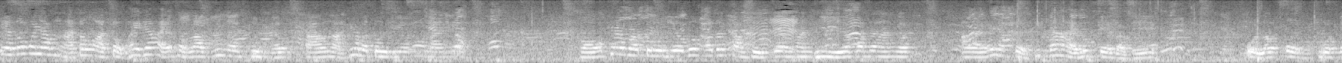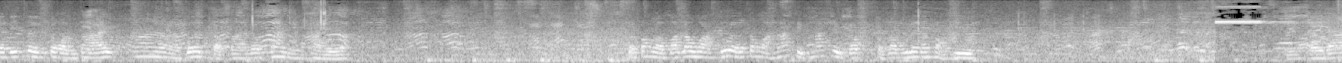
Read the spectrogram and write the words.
เนี่ยต้องพยายามหาจังหวะจบให้ได้ครับสำหรับลูกในคุณครับตามหลังแค่ประตูเดียวเท่านั้นครับขอแค่ประตูเดียวพวกเขาจะกลับสู่เกมทันทีครับเพราะฉะนั้นครับอะไรก็ยังเกิดขึ้นได้ลูกเกมแบบนี้โอ้แล้วโป่งชนกันนิดนึงจังหวะสุดท้ายอ่าเบิ้ลกลับมาแล้วไม่มีใครครับก็ต้องระมัดระวังด้วยครับจังหวะ 50 50ครับสำหรับผู้เล่นทั้งสองทีมยิงไปได้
